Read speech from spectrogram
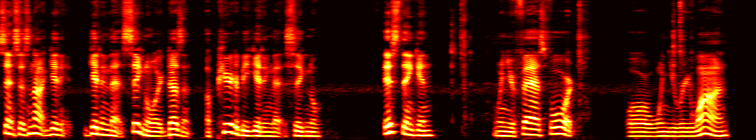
since it's not getting getting that signal, it doesn't appear to be getting that signal. It's thinking when you're fast forward or when you rewind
